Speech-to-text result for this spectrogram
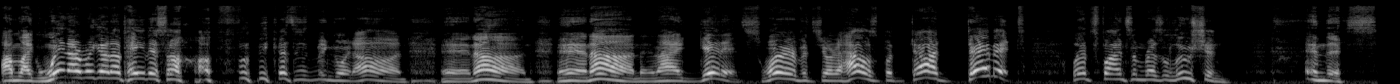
I'm like, when are we gonna pay this off? Off because it's been going on and on and on. And I get it. Swerve, it's your house, but god damn it. Let's find some resolution in this.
